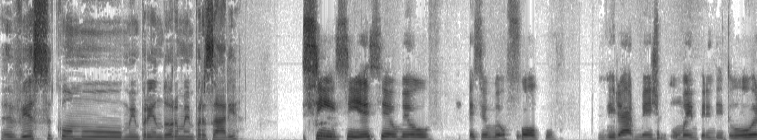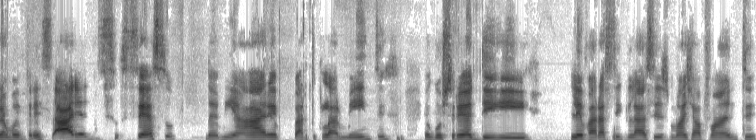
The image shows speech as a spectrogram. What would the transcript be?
Vê-se como uma empreendedora, uma empresária? Sim, sim, esse é o meu, esse é o meu foco, virar mesmo uma empreendedora, uma empresária de sucesso na minha área, particularmente. Eu gostaria de levar a Siglaces mais avante,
